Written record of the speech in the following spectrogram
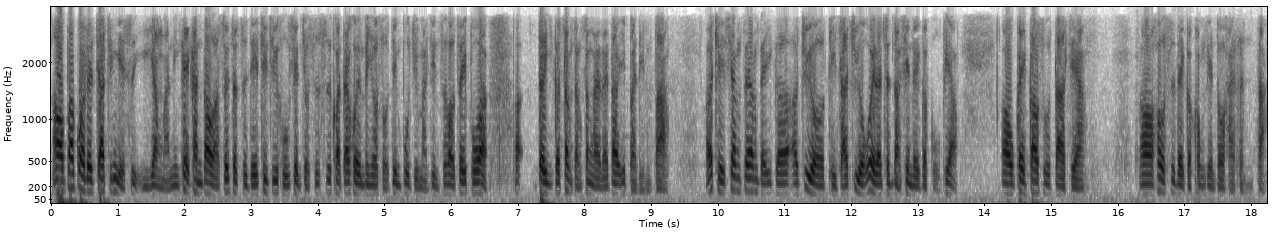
哦，包括的嘉金也是一样嘛，你可以看到啊，随着止跌期居弧线九十四块，带会员朋友锁定布局买进之后，这一波啊啊的一个上涨上来，来到一百零八。而且像这样的一个呃具有题材、具有未来成长性的一个股票，哦，我可以告诉大家，哦，后市的一个空间都还很大。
